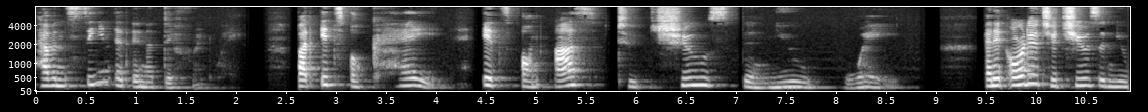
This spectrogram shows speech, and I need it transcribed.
haven't seen it in a different way. But it's okay it's on us to choose the new way. And in order to choose a new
